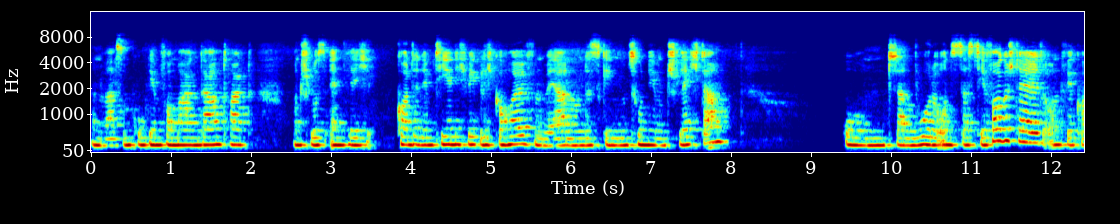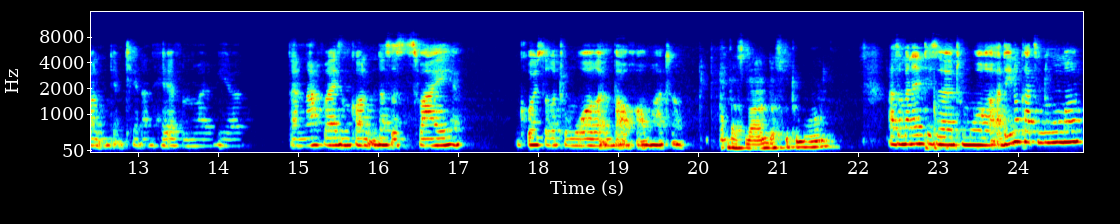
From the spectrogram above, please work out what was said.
dann war es ein Problem vom Magen-Darm-Trakt und schlussendlich konnte dem Tier nicht wirklich geholfen werden und es ging zunehmend schlechter. Und dann wurde uns das Tier vorgestellt und wir konnten dem Tier dann helfen, weil wir dann nachweisen konnten, dass es zwei größere Tumore im Bauchraum hatte. Was waren das für Tumore? Also man nennt diese Tumore Adenokarzinome.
